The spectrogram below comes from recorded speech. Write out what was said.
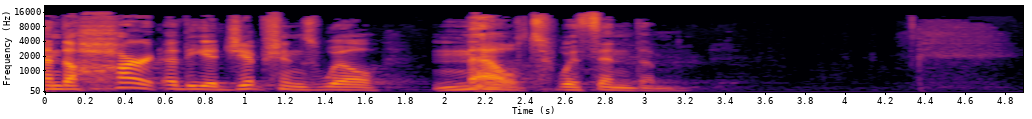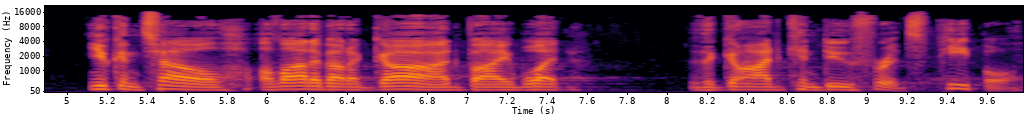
and the heart of the Egyptians will melt within them. You can tell a lot about a God by what the God can do for its people.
